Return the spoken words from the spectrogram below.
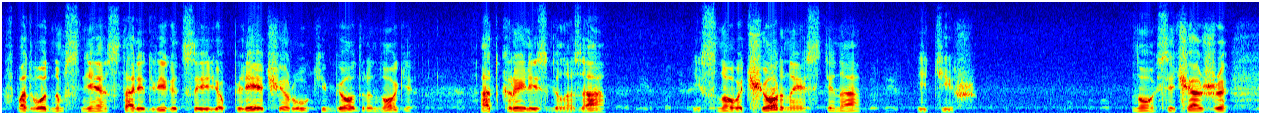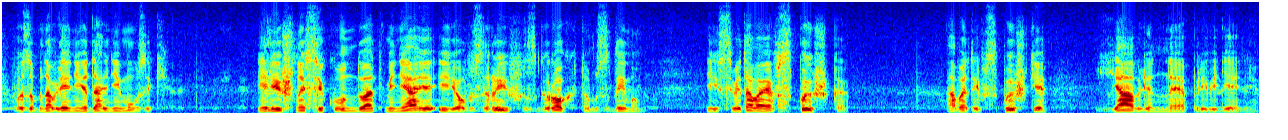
в подводном сне, стали двигаться ее плечи, руки, бедра, ноги. Открылись глаза, и снова черная стена и тишь. Но сейчас же возобновление дальней музыки. И лишь на секунду отменяя ее взрыв с грохотом, с дымом, и световая вспышка, об этой вспышке явленное привидение.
